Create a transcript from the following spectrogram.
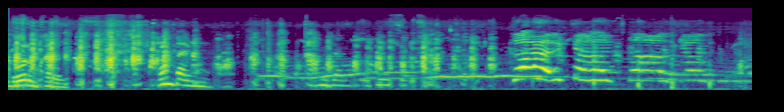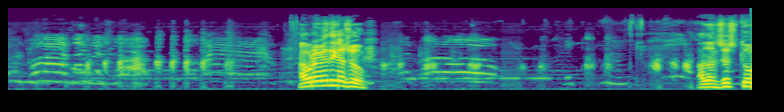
আরে ধরুন। খারেন কোন টাইম আবার আমি এদিকে আসো। আদান শেষ তো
